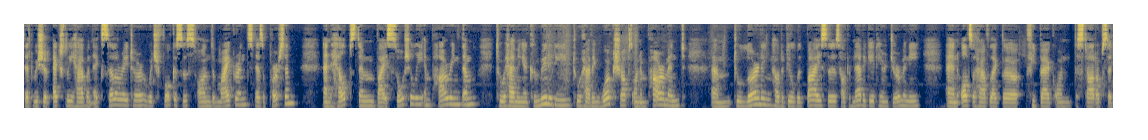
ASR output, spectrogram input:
that we should actually have an accelerator which focuses on the migrants as a person and helps them by socially empowering them through having a community, to having workshops on empowerment, um, to learning how to deal with biases, how to navigate here in Germany, and also have like the feedback on the startups that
